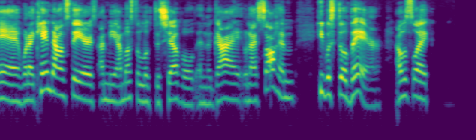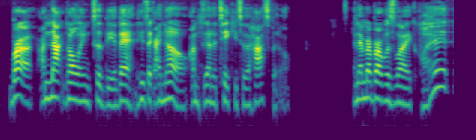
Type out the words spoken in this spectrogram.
And when I came downstairs, I mean, I must have looked disheveled. And the guy, when I saw him, he was still there. I was like, bruh, I'm not going to the event. He's like, I know, I'm going to take you to the hospital. And I remember I was like, what?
